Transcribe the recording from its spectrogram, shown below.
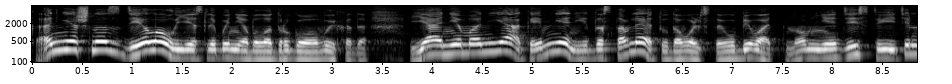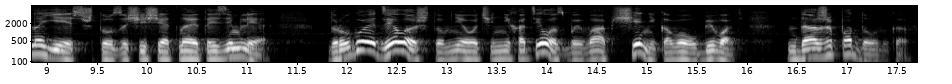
Конечно, сделал, если бы не было другого выхода. Я не маньяк, и мне не доставляет удовольствия убивать, но мне действительно есть что защищать на этой земле. Другое дело, что мне очень не хотелось бы вообще никого убивать, даже подонков.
